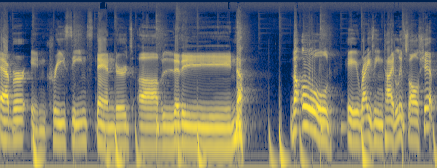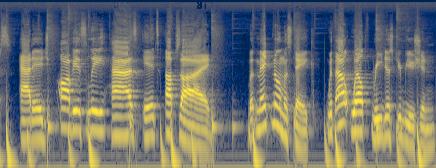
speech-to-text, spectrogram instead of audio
ever increasing standards of living. The old, a rising tide lifts all ships adage obviously has its upside. But make no mistake, without wealth redistribution,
